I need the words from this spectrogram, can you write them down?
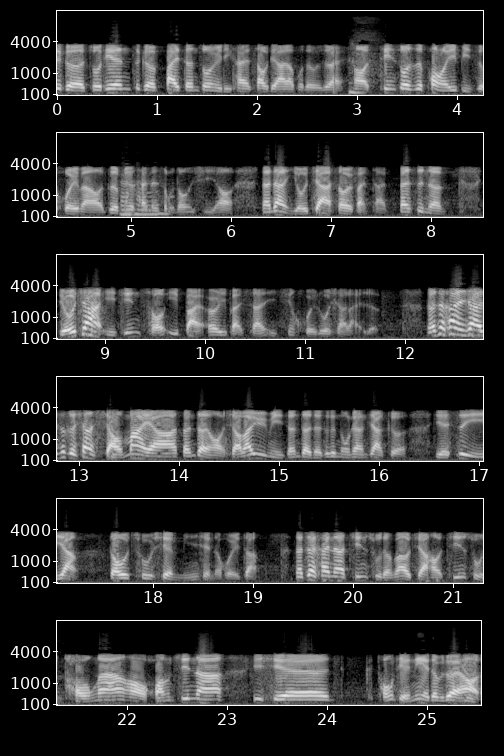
这个昨天这个拜登终于离开沙特阿拉伯，对不对？哦，听说是碰了一鼻子灰嘛，哦，这个没有谈成什么东西哦。那当然油价稍微反弹，但是呢，油价已经从一百二、一百三已经回落下来了。那再看一下这个像小麦啊等等哦，小麦、玉米等等的这个农粮价格也是一样，都出现明显的回涨。那再看一下金属的报价哈，金属铜啊、哦黄金啊一些铜铁镍，对不对哈？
